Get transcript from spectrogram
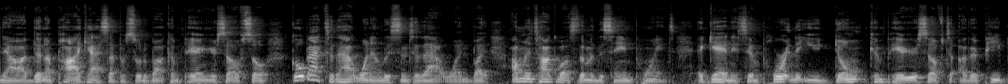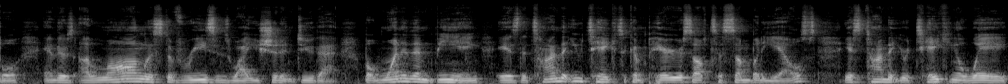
Now, I've done a podcast episode about comparing yourself, so go back to that one and listen to that one. But I'm going to talk about some of the same points. Again, it's important that you don't compare yourself to other people, and there's a long list of reasons why you shouldn't do that. But one of them being is the time that you take to compare yourself to somebody else is time that you're taking away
